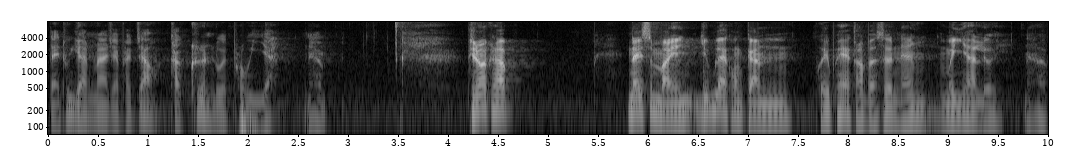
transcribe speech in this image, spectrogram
แต่ทุกอย่างมาจากพระเจ้าขับเคลื่อนโดยพระวิญญาณนะครับพี่น้องครับ ในสมัยยุคแรกของการเผยแพร่คำประเสริฐนั้นไม่ยากเลยนะครับ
